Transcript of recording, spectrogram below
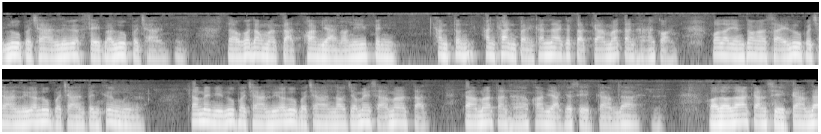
พรูปฌานหรือเสพอรูปฌานเราก็ต้องมาตัดความอยากเหล่านี้เป็นขั้นต้นขั้นขั้นไปขั้นแรกก็ตัดกามตัณหาก่อน เพราะเรายังต้องอาศัยรูปประชานหรืออรูปประชานเป็นเครื่องมือ ถ้าไม่มีรูปประชานหรืออรูปประชานเราจะไม่สามารถตัดกามตัณหาความอยากจะเสพกามได้ อเราละการเสพกามได้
